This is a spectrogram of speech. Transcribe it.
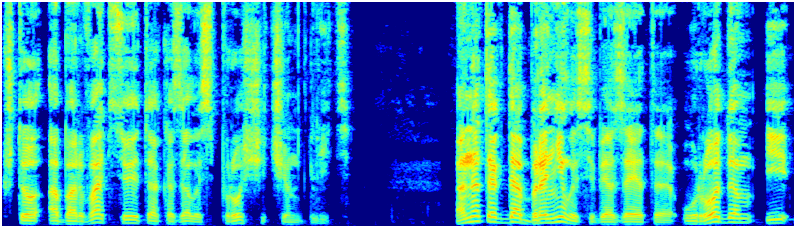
что оборвать все это оказалось проще, чем длить. Она тогда бронила себя за это уродом и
